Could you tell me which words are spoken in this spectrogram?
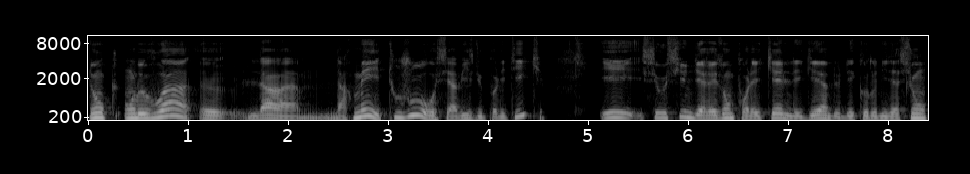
Donc on le voit, euh, l'armée est toujours au service du politique, et c'est aussi une des raisons pour lesquelles les guerres de décolonisation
